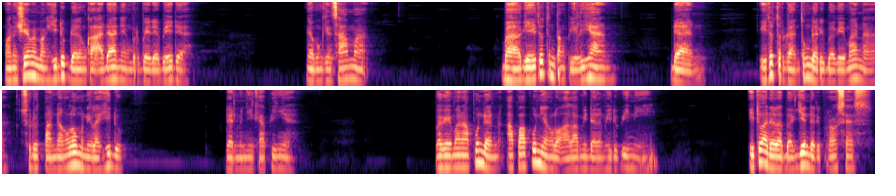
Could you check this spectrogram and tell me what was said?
manusia memang hidup dalam keadaan yang berbeda-beda. Gak mungkin sama. Bahagia itu tentang pilihan. Dan itu tergantung dari bagaimana sudut pandang lo menilai hidup dan menyikapinya. Bagaimanapun dan apa pun yang lo alami dalam hidup ini, itu adalah bagian dari proses.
